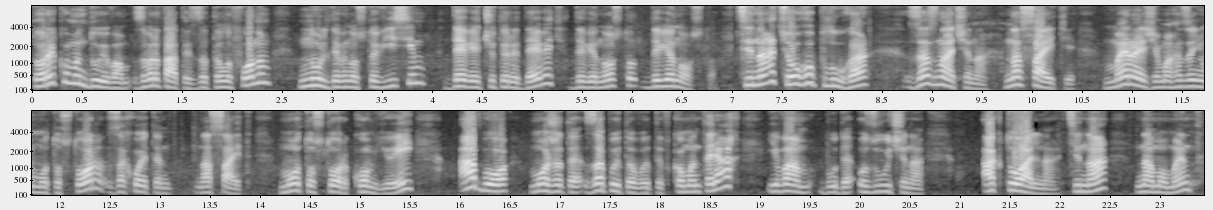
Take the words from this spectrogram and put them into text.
то рекомендую вам звертатись за телефоном 098 949 90 90. Ціна цього плуга зазначена на сайті мережі магазинів Мотостор. Заходьте на сайт motostore.com.ua або можете запитувати в коментарях, і вам буде озвучена актуальна ціна на момент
